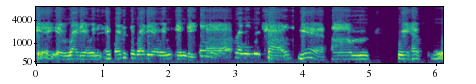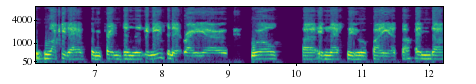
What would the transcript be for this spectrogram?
i- i- radio in what is the radio in indie India, uh, over in the UK. shows? Yeah, um, we have lucky to have some friends in the in the internet radio world uh, internationally who are playing our stuff, and uh,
